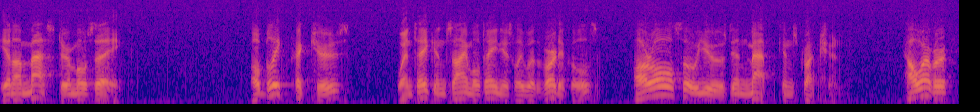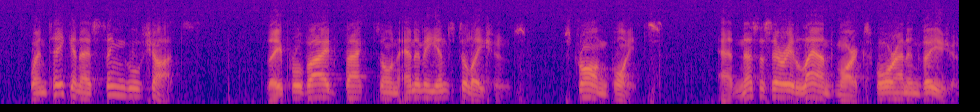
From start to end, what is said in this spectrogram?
in a master mosaic. Oblique pictures, when taken simultaneously with verticals, are also used in map construction. However, when taken as single shots, they provide facts on enemy installations, strong points, and necessary landmarks for an invasion.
